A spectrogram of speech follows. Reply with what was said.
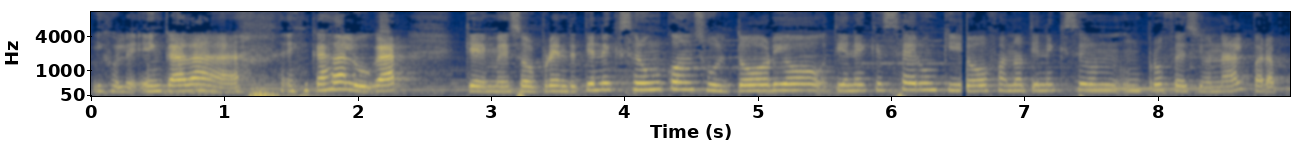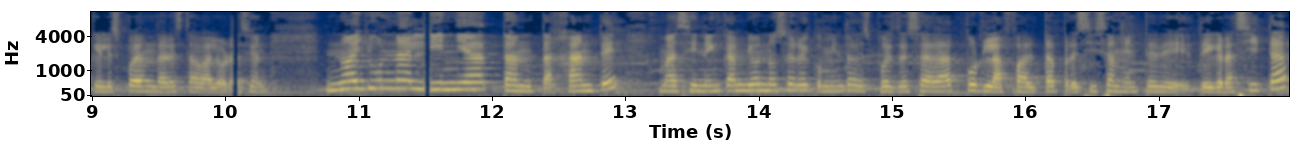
híjole, en cada, en cada lugar que me sorprende. Tiene que ser un consultorio, tiene que ser un quirófano, tiene que ser un, profesional para que les puedan dar esta valoración. No hay una línea tan tajante, más sin en cambio no se recomienda después de esa edad por la falta precisamente de, grasita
